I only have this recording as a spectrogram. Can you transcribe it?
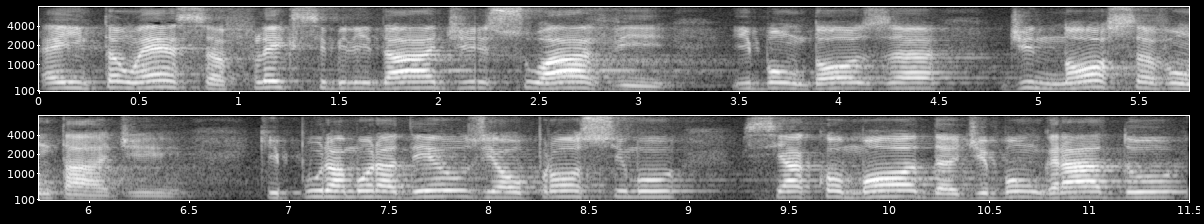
é então essa flexibilidade suave e bondosa de nossa vontade, que por amor a Deus e ao próximo se acomoda de bom grado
